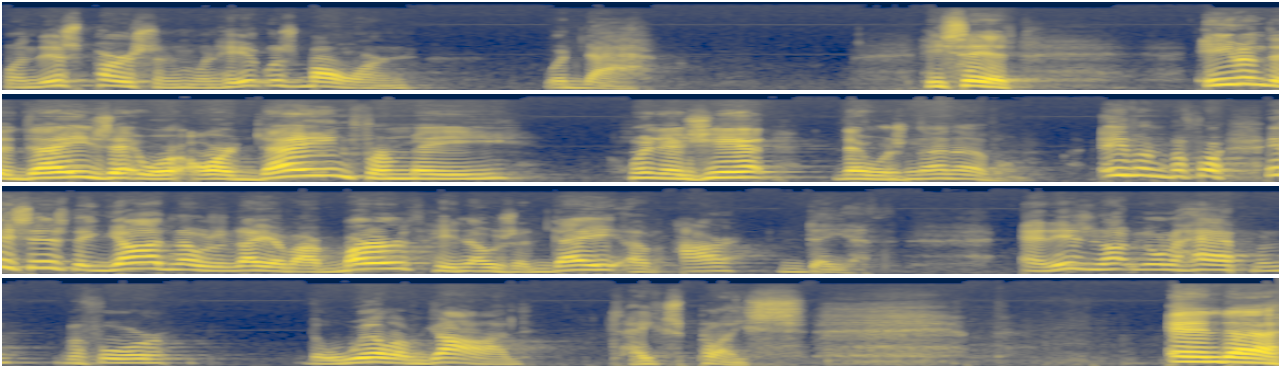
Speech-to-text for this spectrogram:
when this person, when he was born, would die. He said, Even the days that were ordained for me, when as yet there was none of them. Even before, it says that God knows the day of our birth, He knows the day of our death. And it's not going to happen before the will of God takes place. And, uh,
